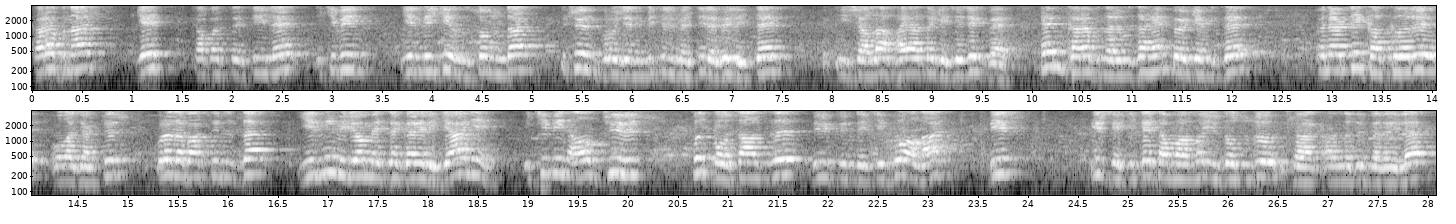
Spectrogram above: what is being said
Karapınar GES kapasitesiyle 2022 yılının sonunda bütün projenin bitirilmesiyle birlikte inşallah hayata geçecek ve hem Karapınar'ımıza hem bölgemize önemli katkıları olacaktır. Burada baktığınızda 20 milyon metrekarelik yani 2600 futbol sahası büyüklüğündeki bu alan bir bir şekilde tamamı %30'u şu an anladığım kadarıyla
